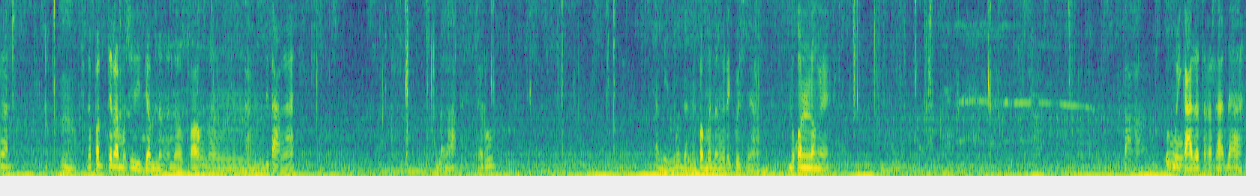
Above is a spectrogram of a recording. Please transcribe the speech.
yan. Hmm. Napagtira mo si Jam ng ano, pang, ng bitanga. Wala nga. Pero Sabi mo, dala Ano pa man ang request niya. Lukan lang eh. Pitaka. Huwag mo ikalat sa kasada.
